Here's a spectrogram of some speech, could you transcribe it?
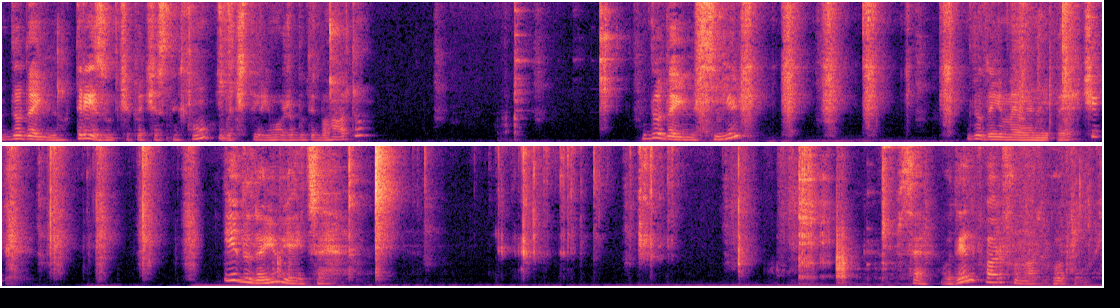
Додаю 3 зубчика чеснику, бо 4 може бути багато. Додаю сіль. Додаю мелений перчик. І додаю яйце. Все, один фарш у нас готовий.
